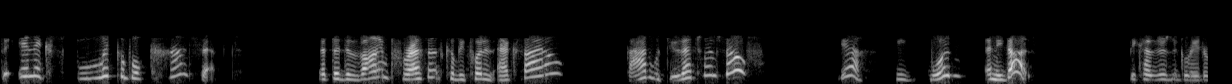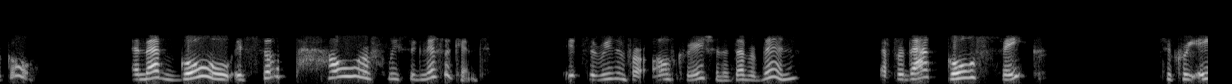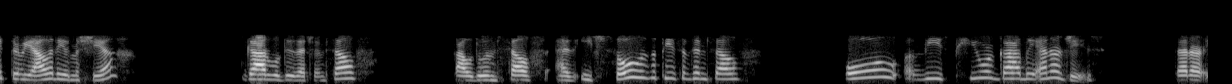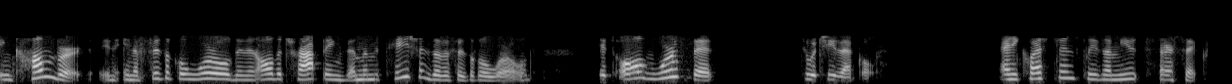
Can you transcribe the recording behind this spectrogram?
the inexplicable concept that the divine presence could be put in exile, God would do that to himself. Yeah, he would, and he does, because there's a greater goal. And that goal is so powerfully significant. It's the reason for all of creation that's ever been, that for that goal's sake, to create the reality of Mashiach, God will do that to himself. God will do himself as each soul is a piece of himself all of these pure godly energies that are encumbered in, in a physical world and in all the trappings and limitations of a physical world, it's all worth it to achieve that goal. Any questions? Please unmute star six.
